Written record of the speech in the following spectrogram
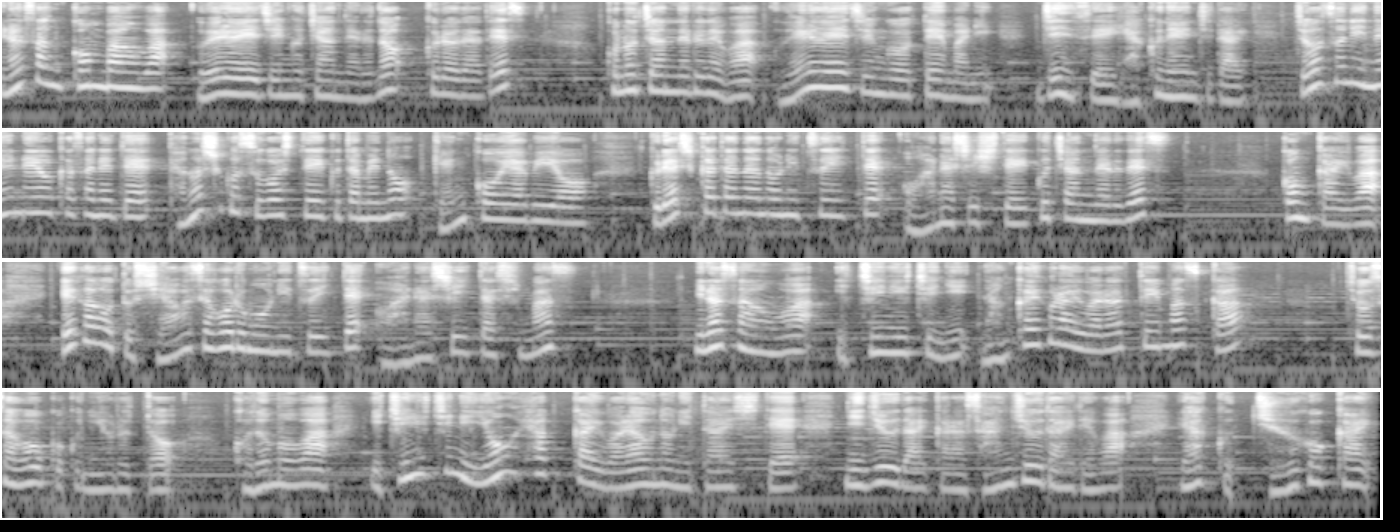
皆さんこんばんは。ウェルエイジングチャンネルの黒田です。このチャンネルではウェルエイジングをテーマに人生100年時代上手に年齢を重ねて楽しく過ごしていくための健康や美容暮らし方などについてお話ししていくチャンネルです。今回は笑顔と幸せホルモンについてお話しいたします。皆さんは1日に何回ぐらい笑っていますか？調査報告によると子供は1日に400回笑うのに対して20代から30代では約15回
